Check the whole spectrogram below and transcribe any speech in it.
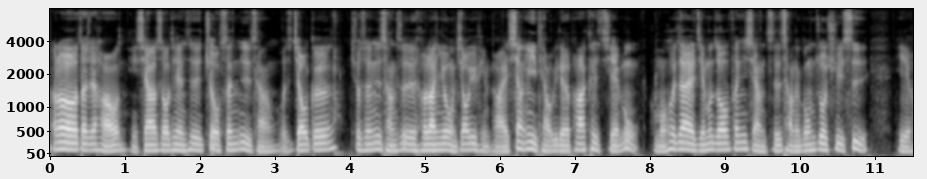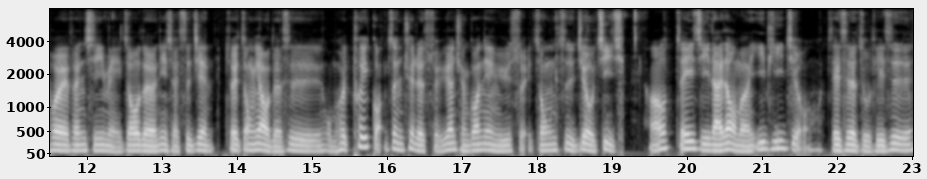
Hello，大家好，你现在收听的是救生日常，我是焦哥。救生日常是荷兰游泳教育品牌向义条鱼的 Podcast 节目，我们会在节目中分享职场的工作趣事。也会分析每周的溺水事件，最重要的是我们会推广正确的水域安全观念与水中自救技巧。好，这一集来到我们 EP 九，这次的主题是：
